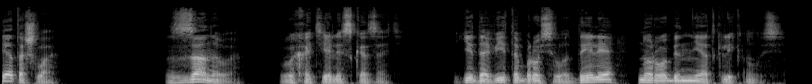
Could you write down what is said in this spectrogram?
и отошла. «Заново, вы хотели сказать». Ядовито бросила Делия, но Робин не откликнулась.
